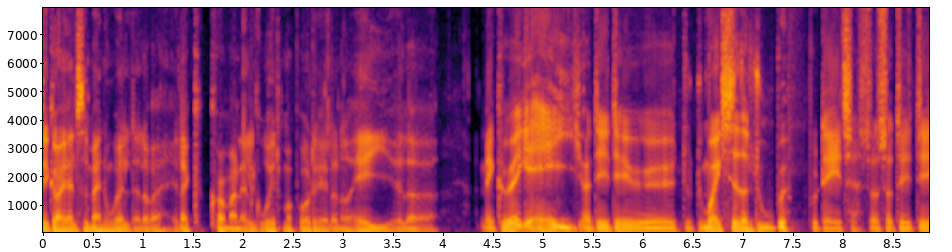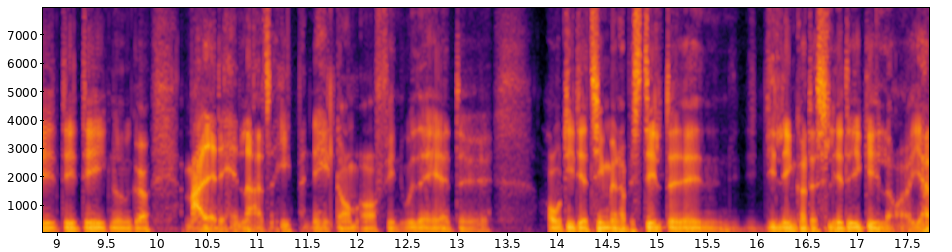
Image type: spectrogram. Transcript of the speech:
det gør jeg altid manuelt, eller hvad? Eller kører man algoritmer på det, eller noget AI, eller... Man kører ikke AI, og det, det, du, du må ikke sidde og lupe på data, så, så det, det, det, det er ikke noget, man gør. Meget af det handler altså helt banalt om at finde ud af, at... Øh, og de der ting, man har bestilt, øh, de linker der slet ikke, eller ja,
